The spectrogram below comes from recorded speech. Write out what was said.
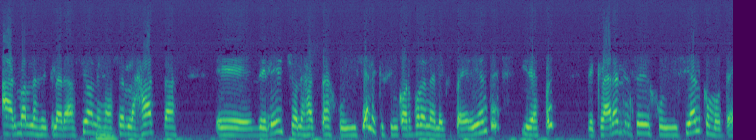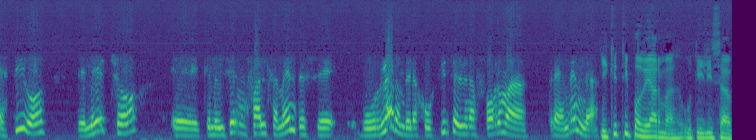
armar las declaraciones, Mm. hacer las actas eh, del hecho, las actas judiciales que se incorporan al expediente y después declarar en sede judicial como testigos del hecho eh, que lo hicieron falsamente, se burlaron de la justicia de una forma tremenda. ¿Y qué tipo de armas utiliza,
